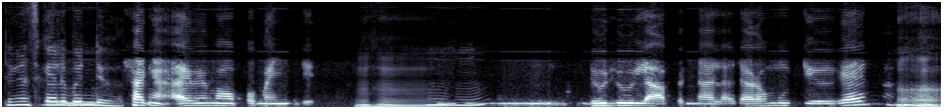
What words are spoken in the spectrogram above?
dengan segala hmm, benda? Sangat. I memang open minded. Mm-hmm. Mm-hmm. Dululah pernah lah darah muda kan. Uh-huh.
